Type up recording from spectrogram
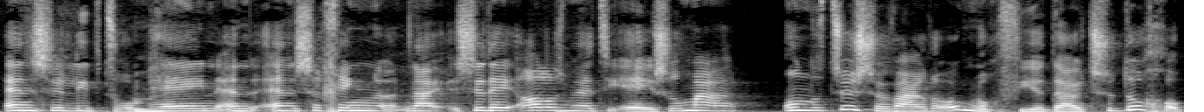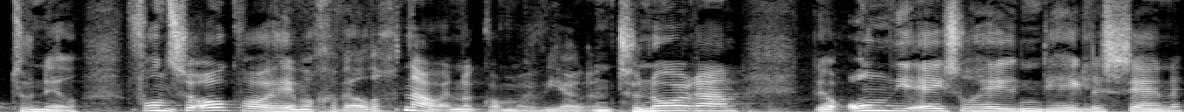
En ze liep eromheen. En, en ze, ging, nou, ze deed alles met die ezel. Maar ondertussen waren er ook nog vier Duitse doggen op toneel. Vond ze ook wel helemaal geweldig. Nou, en dan kwam er weer een tenor aan. De, om die ezel heen, die hele scène.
